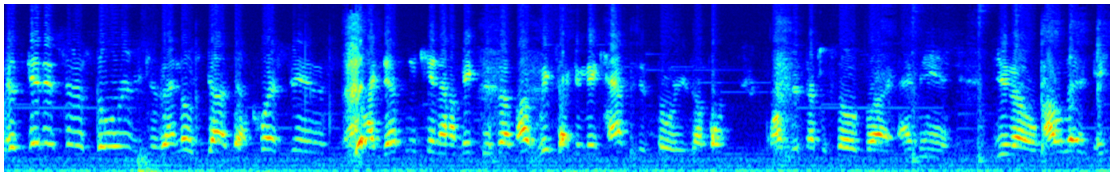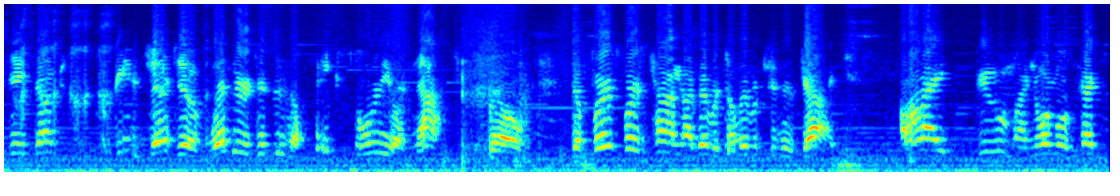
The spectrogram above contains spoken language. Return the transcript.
let's get into the story because I know you guys got questions. I definitely cannot make this up. I wish I could make half of the stories up on, on this episode, but I mean, you know, I'll let AJ Dunk be the judge of whether this is a fake story or not. So, the first first time I've ever delivered to this guy, I do my normal text,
